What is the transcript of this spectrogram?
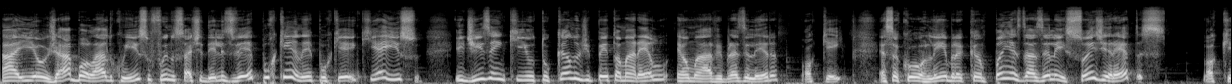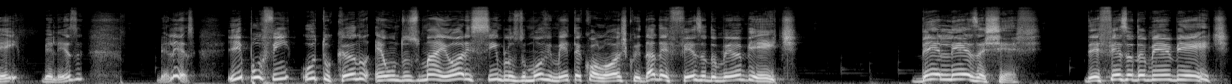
Aí eu já bolado com isso, fui no site deles ver por quê, né? Porque que é isso. E dizem que o tucano de peito amarelo é uma ave brasileira, ok. Essa cor lembra campanhas das eleições diretas, ok, beleza. Beleza. E por fim, o tucano é um dos maiores símbolos do movimento ecológico e da defesa do meio ambiente. Beleza, chefe. Defesa do meio ambiente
